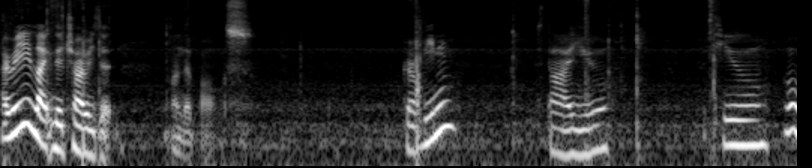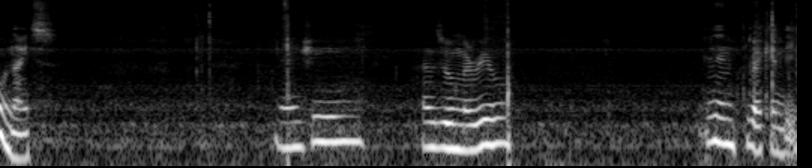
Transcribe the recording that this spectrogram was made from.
I really like the Charizard on the box. Gravin, Staryu, Q. Oh, nice. Energy, Azumarill, and Red Candy.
